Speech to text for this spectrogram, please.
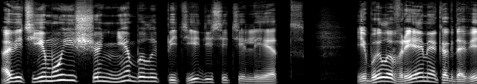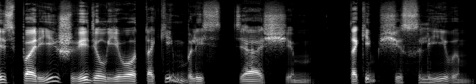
А ведь ему еще не было пятидесяти лет, и было время, когда весь Париж видел его таким блестящим, блестящим, таким счастливым.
